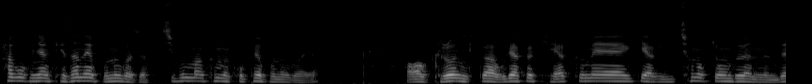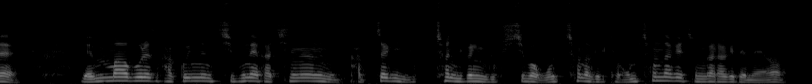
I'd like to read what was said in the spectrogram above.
하고 그냥 계산해 보는 거죠. 지분만큼을 곱해 보는 거예요. 어, 그러니까 우리 아까 계약 금액이 약 2천억 정도였는데 넷마블에서 갖고 있는 지분의 가치는 갑자기 6,260억, 5천억 이렇게 엄청나게 증가를 하게 되네요.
